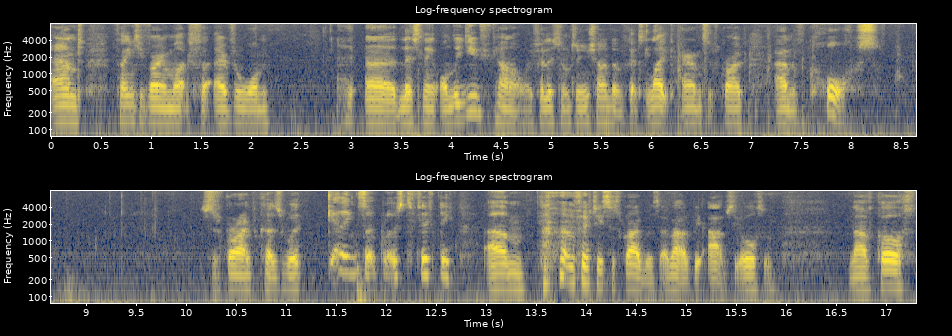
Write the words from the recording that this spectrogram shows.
And thank you very much for everyone uh, listening on the YouTube channel. If you're listening to the channel, don't forget to like and subscribe, and of course, subscribe because we're getting so close to 50, um, 50 subscribers, and that would be absolutely awesome. Now, of course,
